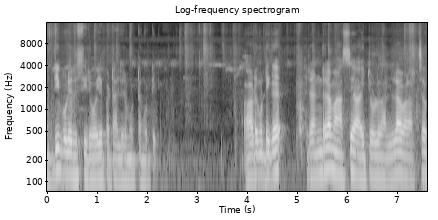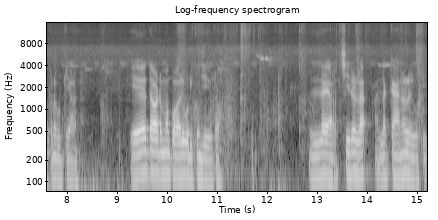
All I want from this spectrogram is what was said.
അടിപൊളി ഒരു സിരോയിൽപ്പെട്ട നല്ലൊരു മുട്ടൻകുട്ടി. ആടുംകുട്ടിക്ക് രണ്ടര മാസേ ആയിട്ടുള്ളൂ നല്ല വളർച്ച വെക്കുന്ന കുട്ടിയാണ്. ഏതാടുമ്പോൾ പാൽ കുടിക്കുകയും ചെയ്യും കേട്ടോ നല്ല ഇറച്ചിയിലുള്ള നല്ല കാനുള്ളൊരു കുട്ടി.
